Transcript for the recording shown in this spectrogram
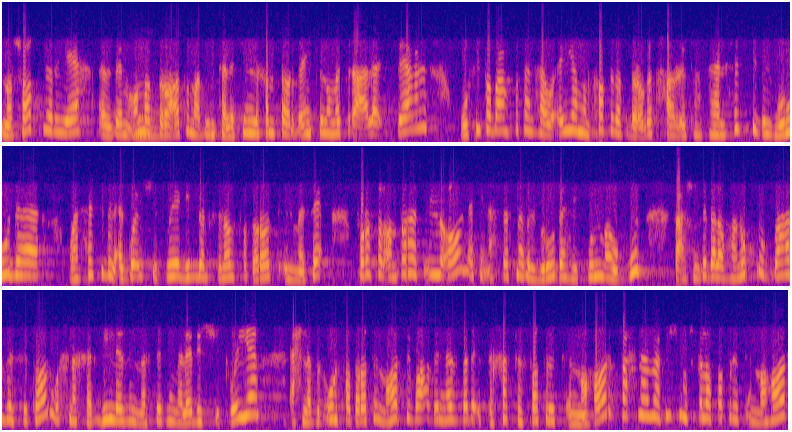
نشاط للرياح زي ما قلنا سرعته ما بين 30 ل 45 كم على الساعة وفي طبعا كتل هوائيه منخفضة في درجات حرارتها. فهنحس بالبرودة وهنحس بالأجواء الشتوية جدا خلال فترات المساء. فرص الأمطار هتقل آه لكن إحساسنا بالبرودة هيكون موجود. فعشان كده لو هنخرج بعد الفطار وإحنا خارجين لازم نرتدي ملابس شتوية. إحنا بنقول فترات النهار في بعض الناس بدأت تخفف فترة النهار فإحنا ما فيش مشكلة فترة النهار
